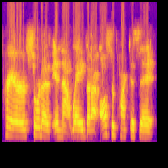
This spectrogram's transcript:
prayer sort of in that way, but I also practice it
